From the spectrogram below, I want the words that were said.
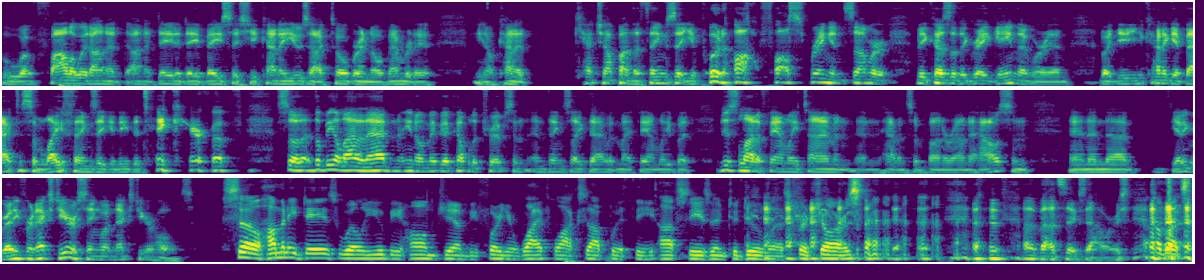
who follow it on a on a day to day basis, you kind of use October and November to, you know, kind of catch up on the things that you put off all spring and summer because of the great game that we're in. But you, you kind of get back to some life things that you need to take care of. So there'll be a lot of that, and you know, maybe a couple of trips and, and things like that with my family. But just a lot of family time and, and having some fun around the house, and and then uh, getting ready for next year, seeing what next year holds. So, how many days will you be home, Jim, before your wife walks up with the off-season to-do list for chores? About six hours. About...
